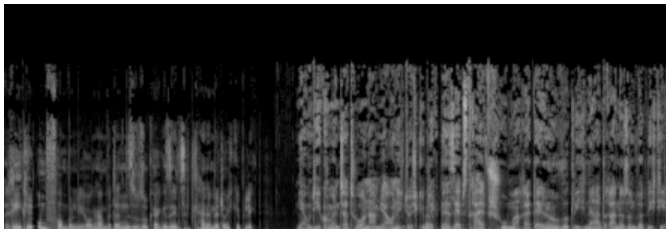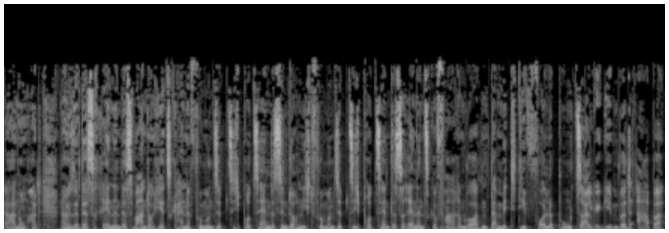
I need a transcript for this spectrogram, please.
Regelumformulierung haben wir dann in Suzuka gesehen. Es hat keiner mehr durchgeblickt. Ja, und die Kommentatoren haben ja auch nicht durchgeblickt. Ne? Selbst Ralf Schumacher, der nur wirklich nah dran ist und wirklich die Ahnung hat. Dann haben wir gesagt, das Rennen, das waren doch jetzt keine 75 Prozent. Es sind doch nicht 75 Prozent des Rennens gefahren worden, damit die volle Punktzahl gegeben wird. Aber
